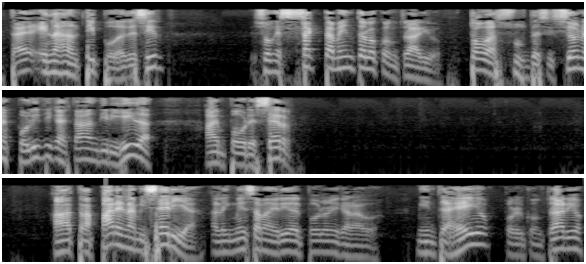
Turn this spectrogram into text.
está en las antípodas, es decir, son exactamente lo contrario. Todas sus decisiones políticas estaban dirigidas a empobrecer, a atrapar en la miseria a la inmensa mayoría del pueblo de Nicaragua, mientras ellos, por el contrario,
